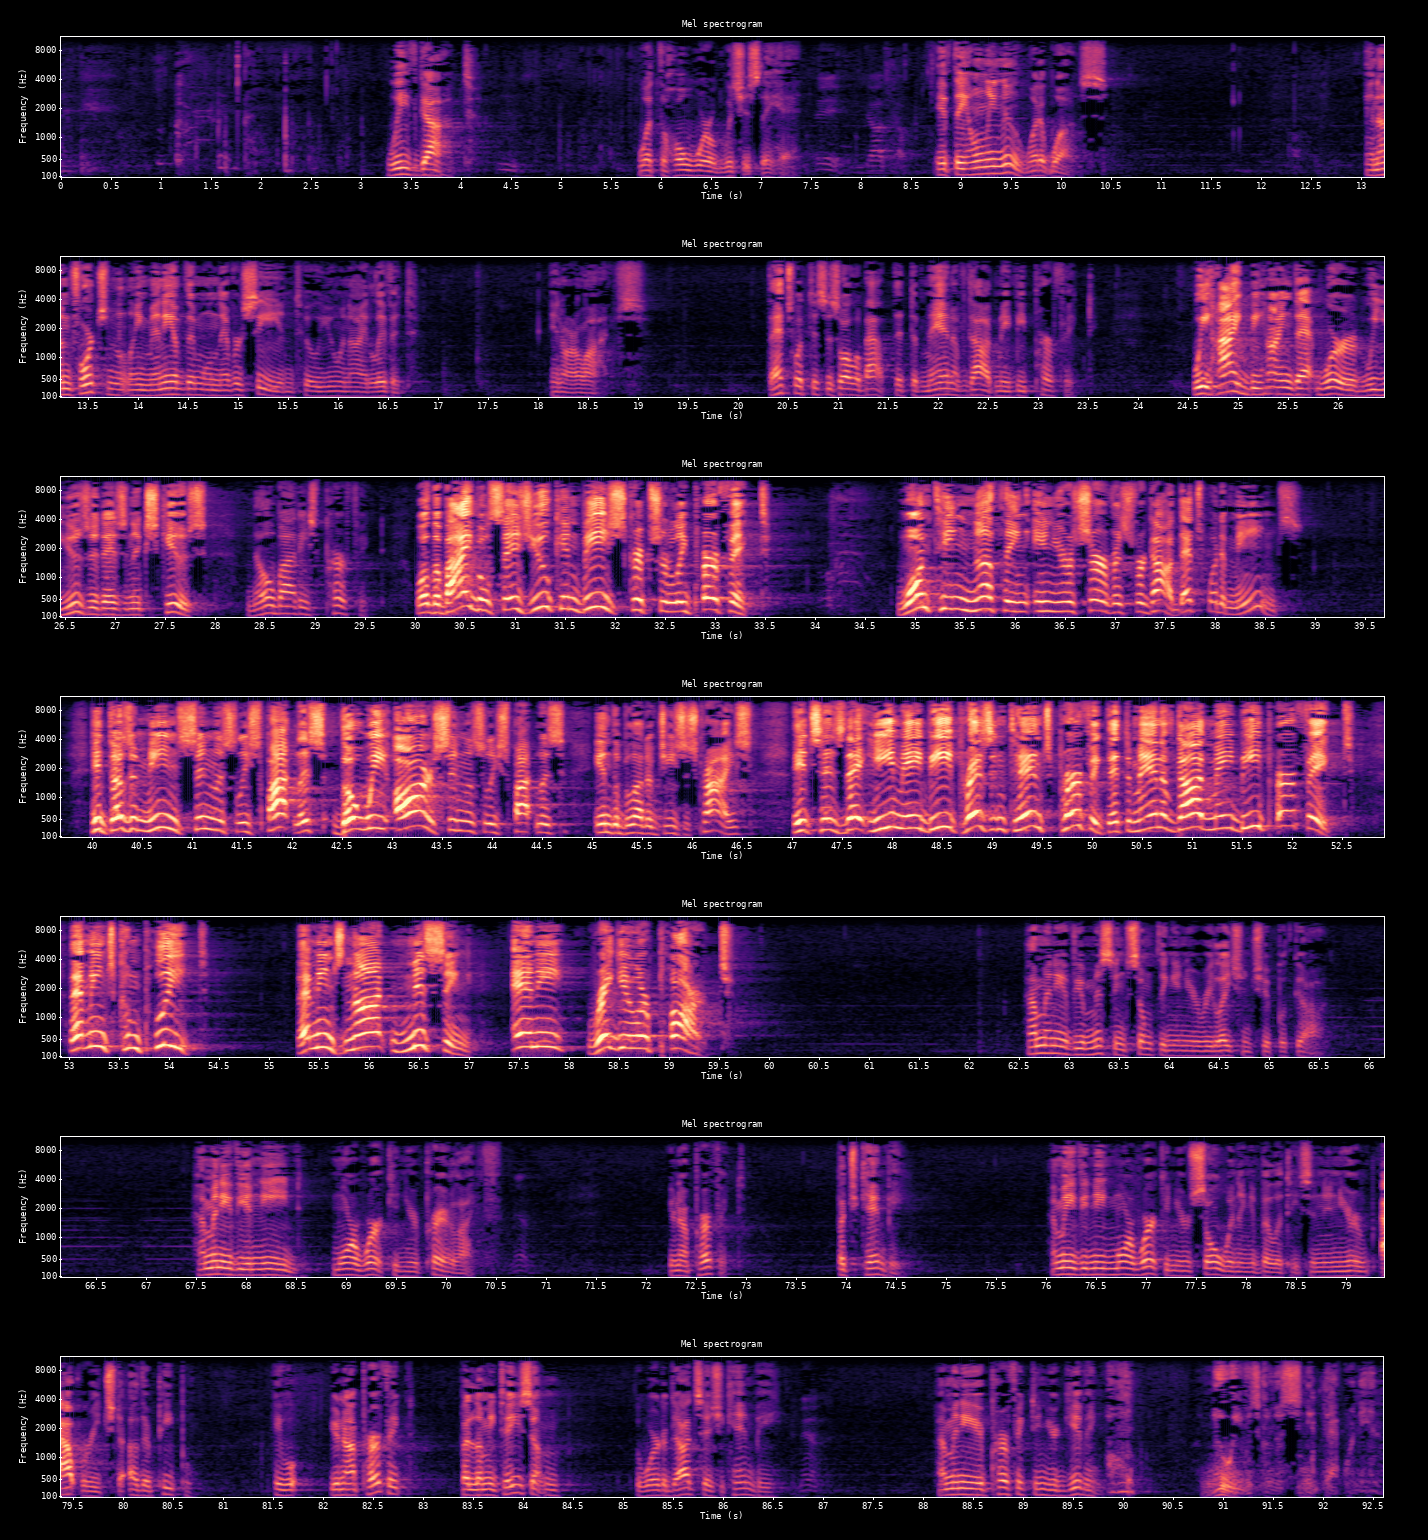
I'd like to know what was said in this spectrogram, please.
we've got what the whole world wishes they had. If they only knew what it was. And unfortunately, many of them will never see until you and I live it in our lives. That's what this is all about, that the man of God may be perfect, We hide behind that word. We use it as an excuse. Nobody's perfect. Well, the Bible says you can be scripturally perfect. Wanting nothing in your service for God. That's what it means. It doesn't mean sinlessly spotless, though we are sinlessly spotless in the blood of Jesus Christ. It says that ye may be present tense perfect, that the man of God may be perfect. That means complete. That means not missing any regular part. How many of you are missing something in your relationship with God? How many of you need more work in your prayer life? You're not perfect, but you can be. How many of you need more work in your soul winning abilities and in your outreach to other people? Hey, well, you're not perfect, but let me tell you something. The Word of God says you can be. Amen. How many of you are perfect in your giving? Oh, I knew he was going to sneak that one in.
